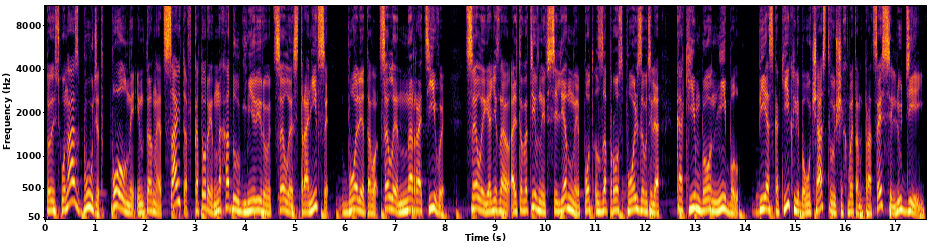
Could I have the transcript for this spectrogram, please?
То есть у нас будет полный интернет сайтов, которые на ходу генерируют целые страницы, более того, целые нарративы, целые, я не знаю, альтернативные вселенные под запрос пользователя, каким бы он ни был, без каких-либо участвующих в этом процессе людей.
